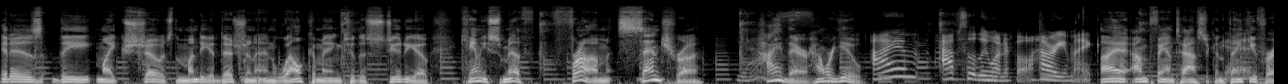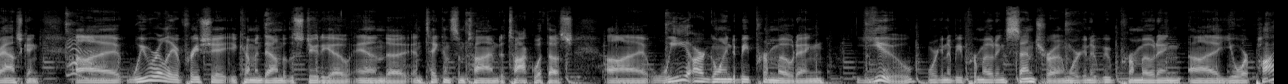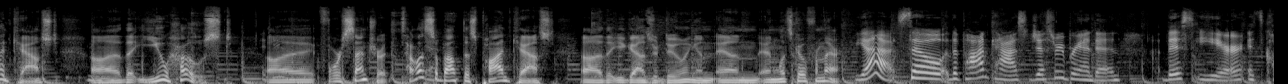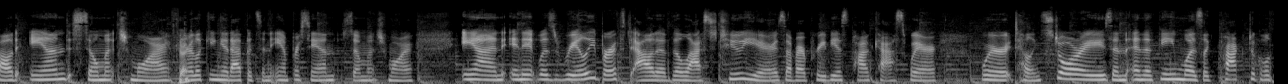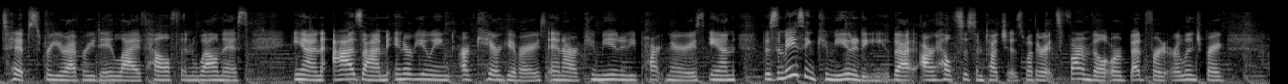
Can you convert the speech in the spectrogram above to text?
It is the Mike Show. It's the Monday edition, and welcoming to the studio, Cami Smith from Centra. Hi there. How are you? I am absolutely wonderful. How are you, Mike? I, I'm fantastic, and thank you for asking. Uh, we really appreciate you coming down to the studio and uh, and taking some time to talk with us. Uh, we are going to be promoting you. We're going to be promoting Centra, and we're going to be promoting uh, your podcast uh, that you host uh, for Centra. Tell us about this podcast uh, that you guys are doing, and, and and let's go from there. Yeah. So the podcast just rebranded this year. It's called And So Much More. If Okay. you're looking it up, it's an ampersand, so much more. And and it was really birthed out of the last two years of our previous podcast where we're telling stories and, and the theme was like practical tips for your everyday life, health and wellness. And as I'm interviewing our caregivers and our community partners and this amazing community that our health system touches, whether it's Farmville or Bedford or Lynchburg,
